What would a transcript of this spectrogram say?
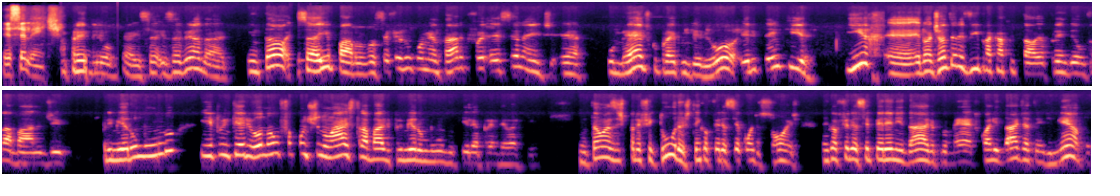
Excelente. Aprendeu, é, isso, é, isso é verdade. Então, isso aí, Pablo, você fez um comentário que foi excelente. É, o médico, para ir para o interior, ele tem que ir. É, não adianta ele vir para a capital e aprender um trabalho de primeiro mundo e ir para o interior não continuar esse trabalho de primeiro mundo que ele aprendeu aqui. Então, as prefeituras têm que oferecer condições, tem que oferecer perenidade para o médico, qualidade de atendimento,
